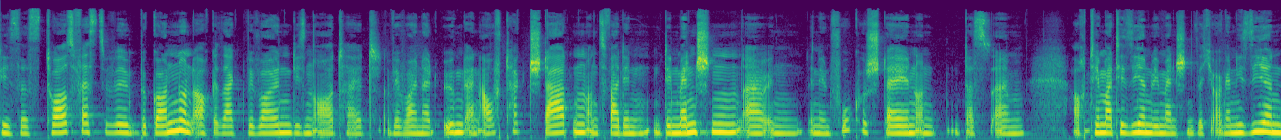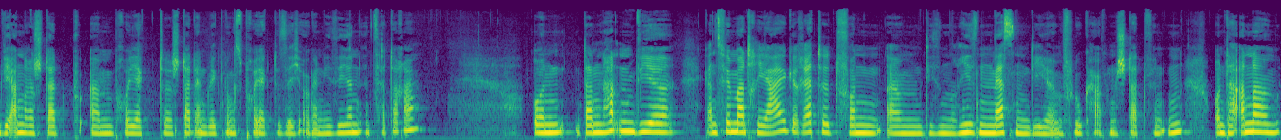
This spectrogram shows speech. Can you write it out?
dieses Tors Festival begonnen und auch gesagt, wir wollen diesen Ort halt, wir wollen halt irgendeinen Auftakt starten und zwar den, den Menschen äh, in, in den Fokus stellen und das ähm, auch thematisieren, wie Menschen sich organisieren, wie andere Stadtprojekte, ähm, Stadtentwicklungsprojekte sich organisieren etc. Und dann hatten wir ganz viel Material gerettet von ähm, diesen riesen Messen, die hier im Flughafen stattfinden. Unter anderem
